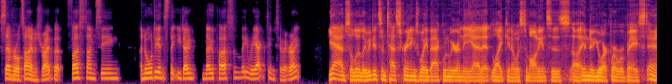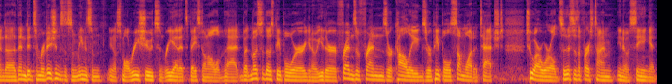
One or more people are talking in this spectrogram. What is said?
several times, right? But first time seeing an audience that you don't know personally reacting to it, right? Yeah, absolutely. We did some test screenings way back when we were in the edit, like you know, with some audiences uh, in New York where we're based, and uh, then did some revisions and some even some you know small reshoots and re-edits based on all of that. But most of those people were you know either friends of friends or colleagues or people somewhat attached to our world. So this is the first time you know seeing it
